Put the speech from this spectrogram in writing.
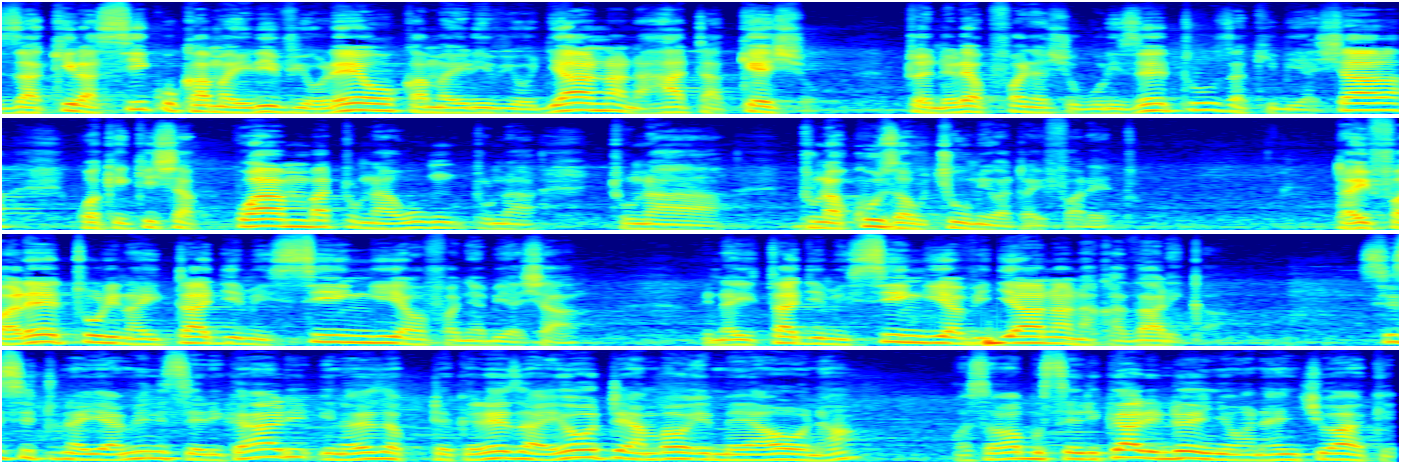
za kila siku kama ilivyo leo, kama ilivyo jana na hata kesho. Tutaendelea kufanya shughuli zetu za kibiashara kuhakikisha kwamba tuna tuna tuna tunakuza uchumi wa taifa letu. Taifa letu linahitaji misingi ya wafanyabiashara, linahitaji misingi ya vijana na kadhalika. Sisi tunaiamini serikali inaweza kutekeleza yote ambayo imeyaona kwa sababu serikali ndio yenye wananchi wake.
